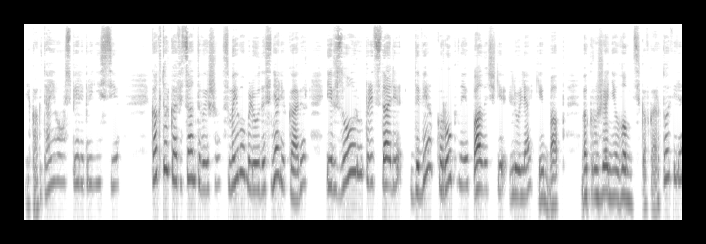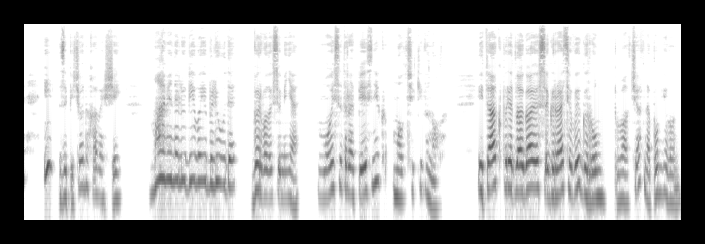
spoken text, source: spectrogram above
И когда его успели принести? Как только официант вышел, с моего блюда сняли кавер, и взору предстали две крупные палочки люля-кебаб в окружении ломтиков картофеля и запеченных овощей. «Мамино любимое блюдо!» — вырвалось у меня. Мой сотрапезник молча кивнул. «Итак, предлагаю сыграть в игру», — помолчав, напомнил он.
